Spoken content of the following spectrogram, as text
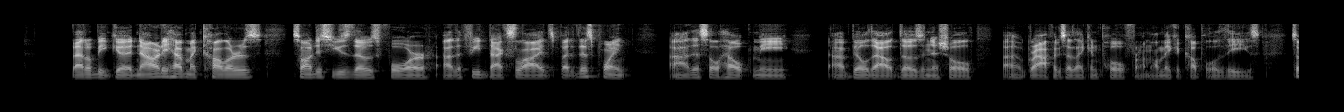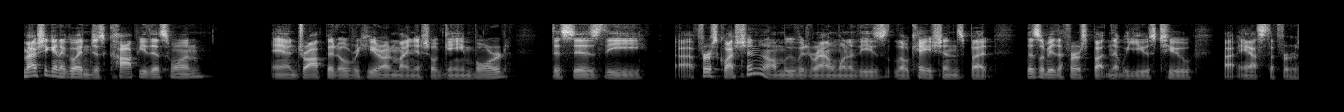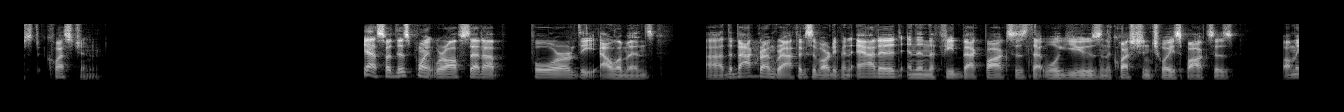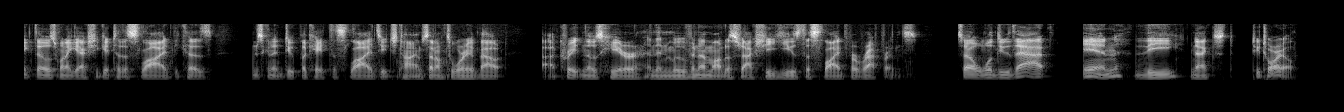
that'll be good. Now I already have my colors, so I'll just use those for uh, the feedback slides. But at this point, uh, this will help me uh, build out those initial uh, graphics as I can pull from. I'll make a couple of these. So I'm actually going to go ahead and just copy this one and drop it over here on my initial game board. This is the uh, first question, and I'll move it around one of these locations, but this will be the first button that we use to uh, ask the first question. Yeah, so at this point, we're all set up for the elements. Uh, the background graphics have already been added, and then the feedback boxes that we'll use and the question choice boxes, I'll make those when I actually get to the slide because I'm just going to duplicate the slides each time, so I don't have to worry about uh, creating those here and then moving them. I'll just actually use the slide for reference. So we'll do that in the next tutorial.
